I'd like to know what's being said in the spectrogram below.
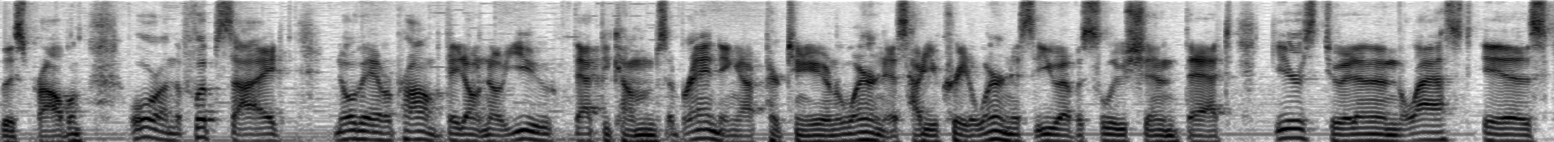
this problem. Or on the flip side, know they have a problem, but they don't know you. That becomes a branding opportunity and awareness. How do you create awareness that you have a solution that gears to it? And then the last is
